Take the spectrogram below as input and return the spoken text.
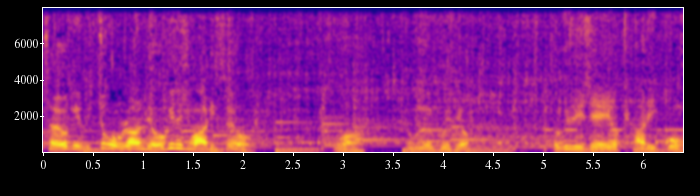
자 여기 위쪽으로 올라왔는데 여기도 지금 알이 있어요. 우와 여러분 여기 보이세요? 여기도 이제 이렇게 알이 있고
